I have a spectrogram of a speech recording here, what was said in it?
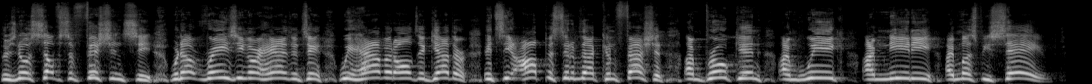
There's no self sufficiency. We're not raising our hands and saying we have it all together. It's the opposite of that confession. I'm broken, I'm weak, I'm needy, I must be saved.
